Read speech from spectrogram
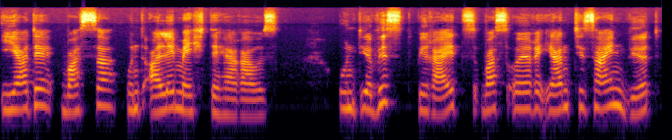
Erde, Wasser und alle Mächte heraus. Und ihr wisst bereits, was eure Ernte sein wird,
